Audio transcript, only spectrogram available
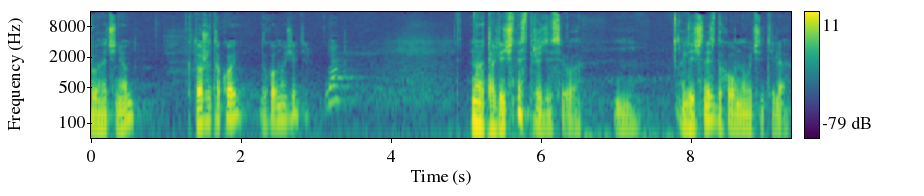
чего начнем? Кто же такой духовный учитель? Да. Ну, это личность прежде всего. Личность духовного учителя.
